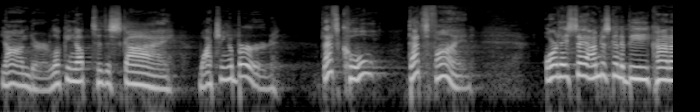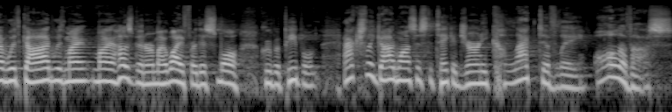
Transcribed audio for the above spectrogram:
yonder, looking up to the sky, watching a bird. That's cool. That's fine. Or they say, I'm just going to be kind of with God, with my, my husband or my wife or this small group of people. Actually, God wants us to take a journey collectively, all of us,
